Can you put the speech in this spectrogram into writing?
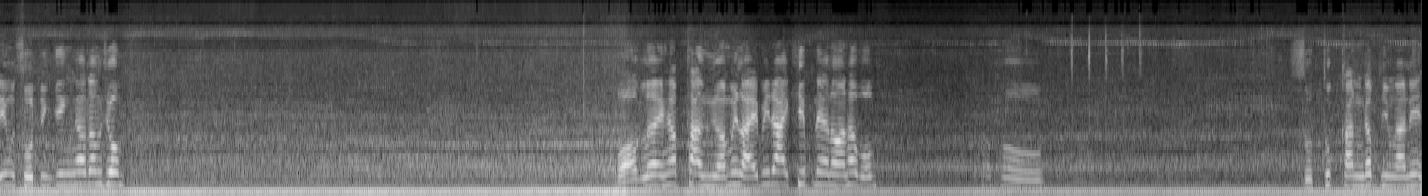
นี่มันสุดจริง ๆ ครับท่านผู้ชม บอกเลยครับถ้าเหงื่อไม่ไหลไม่ได้คลิปแน่นอนครับผมโอ้โหสุดทุกคันครับทีมงานนี้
